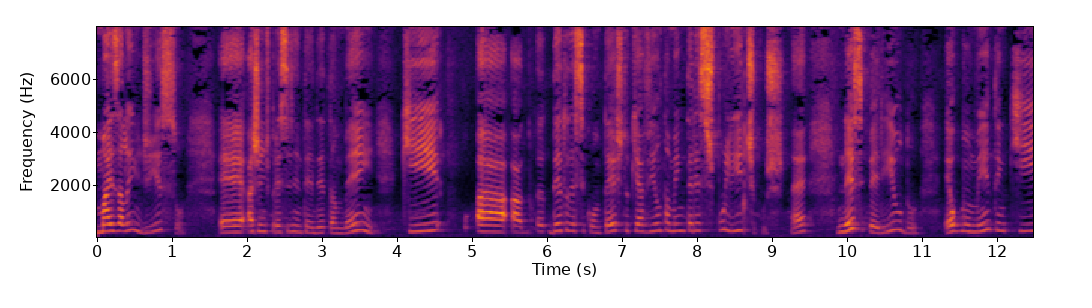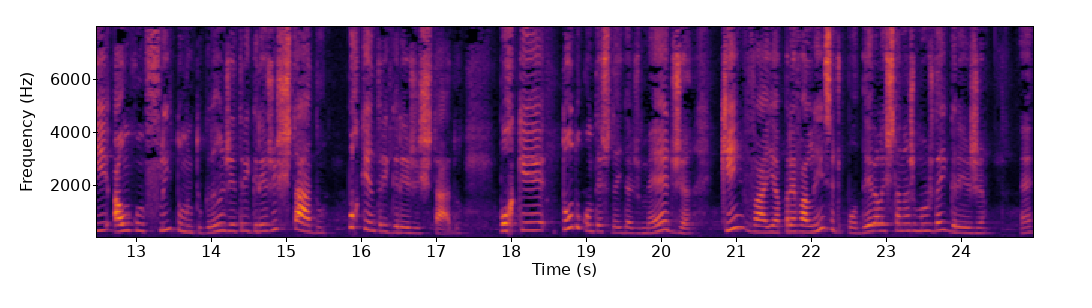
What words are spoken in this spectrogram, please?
Mas, além disso, é, a gente precisa entender também que a, a, dentro desse contexto que haviam também interesses políticos. Né? Nesse período é o momento em que há um conflito muito grande entre igreja e Estado. Por que entre igreja e Estado? Porque todo o contexto da Idade Média, quem vai a prevalência de poder, ela está nas mãos da igreja. Né?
